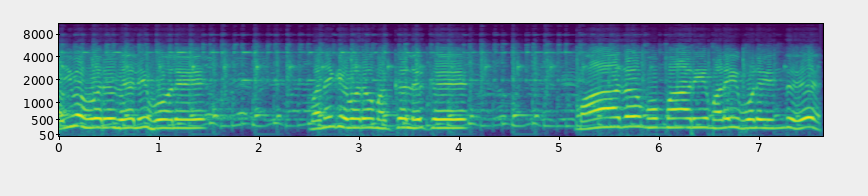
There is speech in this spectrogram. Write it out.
தெய்வம் ஒரு வேலி போல. வணங்கி வரும் மக்களுக்கு. மாதம் மும்மாறி மழை பொழிந்து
